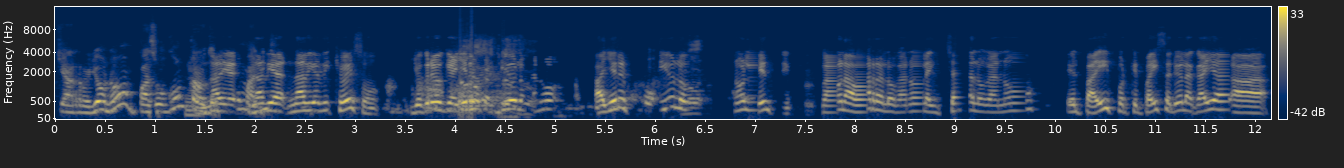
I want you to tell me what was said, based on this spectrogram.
que arrolló, ¿no? Pasó contra nadie, nadie, ha dicho eso. Yo creo que ayer el partido lo ganó, ayer el partido lo ganó la gente, ganó la barra, lo ganó la hinchada, lo ganó el país, porque el país salió a la calle a,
